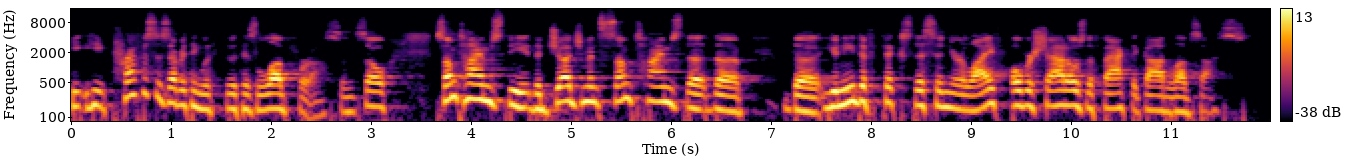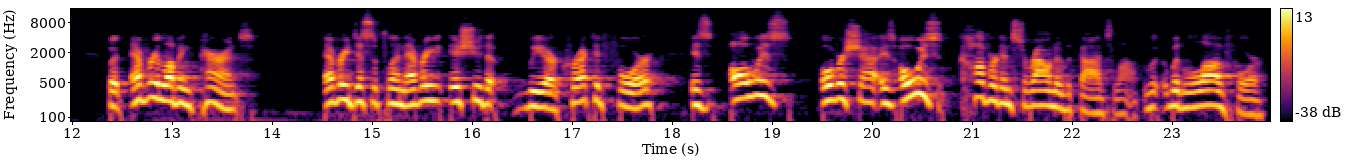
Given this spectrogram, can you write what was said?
he, he prefaces everything with, with his love for us. And so sometimes the, the judgments, sometimes the, the, the you need to fix this in your life overshadows the fact that God loves us. But every loving parent, every discipline, every issue that we are corrected for is always overshadowed, is always covered and surrounded with God's love, with love for,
